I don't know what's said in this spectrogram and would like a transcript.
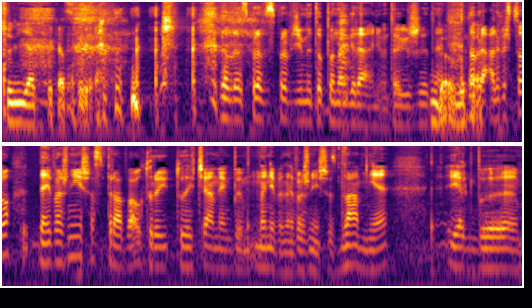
czyli jak wykasuję? Dobra, spra- sprawdzimy to po nagraniu. Także ten... Dobra. Dobra. ale wiesz co? Najważniejsza sprawa, o której tutaj chciałem jakby, no nie wiem, najważniejsza dla mnie jakby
